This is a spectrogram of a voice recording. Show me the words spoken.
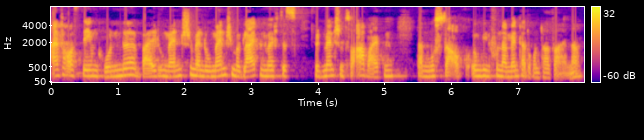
Einfach aus dem Grunde, weil du Menschen, wenn du Menschen begleiten möchtest, mit Menschen zu arbeiten, dann muss da auch irgendwie ein Fundament darunter sein. Ne?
